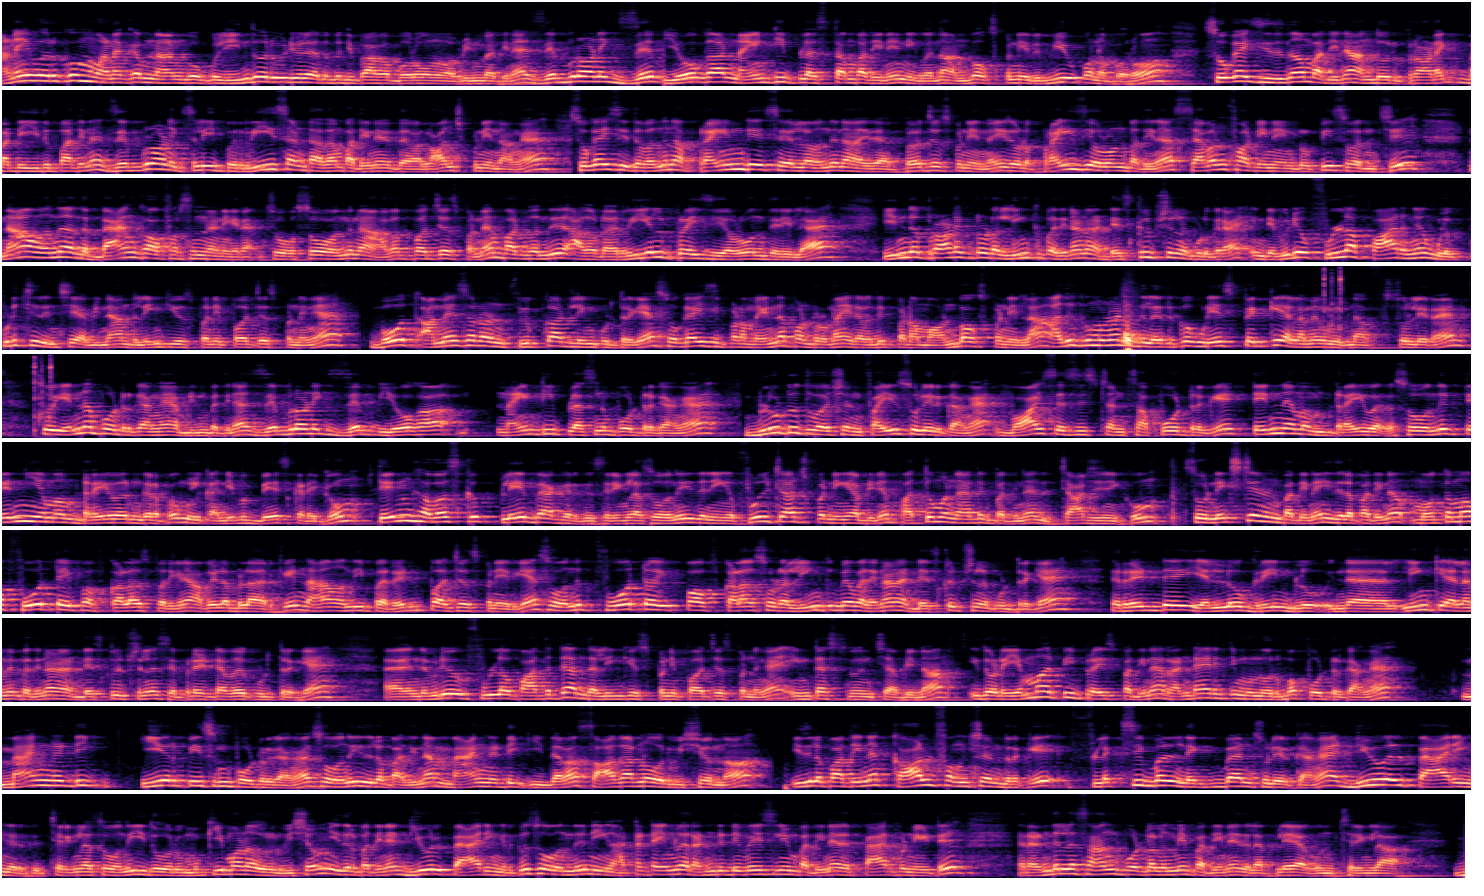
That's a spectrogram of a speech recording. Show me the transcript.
அனைவருக்கும் வணக்கம். நான் கோகுல். இந்த ஒரு வீடியோவில் எதை பற்றி பார்க்க போகிறோம் அப்படின்னு பார்த்தீங்கன்னா ஜெப்ரானிக் ஜெப் யோகா 90 ப்ளஸ் தான் பார்த்தீங்கன்னா நீங்கள் வந்து அன்பாக்ஸ் பண்ணி ரிவ்யூ பண்ண போகிறோம் ஸோ கைஸ் இதுதான் பார்த்தீங்கன்னா அந்த ஒரு ப்ராடக்ட் பட் இது பார்த்தீங்கன்னா ஜெப்ரானிக்ஸில் இப்போ ரீசெண்டாக தான் பார்த்தீங்கன்னா இதை லான்ச் பண்ணியிருந்தாங்க. ஸோ கைஸ் இது வந்து நான் ப்ரைம் டே சேலில் வந்து நான் இதை பர்ச்சேஸ் பண்ணியிருந்தேன். இதோட ப்ரைஸ் எவ்வளோன்னு பார்த்தீங்கன்னா செவன் ஃபார்ட்டி நைன் ருபீஸ் வந்துச்சு. நான் வந்து அந்த பேங்க் ஆஃபர்ஸ்னு நினைக்கிறேன். ஸோ ஸோ வந்து நான் அதை பர்ச்சேஸ் பண்ணேன். பட் வந்து அதோட ரியல் ப்ரைஸ் எவ்வளோன்னு தெரியல. இந்த ப்ராடக்ட்டோட லிங்க் பார்த்தீங்கன்னா நான் டிஸ்கிரிப்ஷனில் கொடுக்குறேன். இந்த வீடியோ ஃபுல்லாக பாருங்கள் உங்களுக்கு பிடிச்சிருந்துச்சி அப்படின்னா அந்த லிங்க் யூஸ் பண்ணி பர்ச்சேஸ் பண்ணுங்கள் both Amazon and Flipkart link கொடுத்துருக்கேன். ஸோ கைஸ் இப்போ நம்ம என்ன பண்ணுறோம்னா இதை வந்து இப்போ நம்ம அன்பாக்ஸ் பண்ணிடலாம். அதுக்கு முன்னாடி இதில் இருக்கக்கூடிய ஸ்பெக் எல்லாமே உங்களுக்கு நான் சொல்லிடுறேன். ஸோ என்ன போட்டிருக்காங்க அப்படின்னு பார்த்தீங்கன்னா ஜெப்ரானிக் ஜெப் யோகா 90 ப்ளஸ்னு போட்டிருக்காங்க. ப்ளூடூத் வெர்ஷன் ஃபைவ் சொல்லியிருக்காங்க. வாய்ஸ் அசிஸ்டன்ட் சப்போர்ட் இருக்கு டென் எம்எம் டிரைவர் ஸோ வந்து டென் எம்எம் டிரைவருங்கிறப்ப உங்களுக்கு கண்டிப்பாக பேஸ் கிடைக்கும். டென் ஹவர்ஸ்க்கு ப்ளே பேக் இருக்கு சரிங்களா? ஸோ வந்து இதை நீங்கள் ஃபுல் சார்ஜ் பண்ணீங்க அப்படின்னா பத்து மணி நேரத்துக்கு பார்த்தீங்கன்னா இது சார்ஜ் நிற்கும். ஸோ நெக்ஸ்ட் என்னன்னு பார்த்தீங்கன்னா இதில் பார்த்தீங்கன்னா மொத்தமாக ஃபோர் டைப் ஆஃப் கலர்ஸ் பார்த்தீங்கன்னா அவைலபிளாக இருக்கு. நான் வந்து இப்போ ரெட் பர்ச்சேஸ் பண்ணியிருக்கேன். ஸோ வந்து ஃபோர் டைப் ஆஃப் கலர்ஸோட லிங்க்குமே பார்த்தீங்கன்னா நான் டிஸ்கிரிப்ஷனில் கொடுத்துருக்கேன். ரெட்டு எல்லோ க்ரீன் ப்ளூ இந்த லிங்க் எல்லாமே பார்த்தீங்கன்னா நான் டிஸ்கிரிப்ஷனில் செப்பரேட்டாகவே கொடுத்துருக்கேன். இந்த வீடியோ ஃபுல்லாக பார்த்துட்டு அந்த லிங்க் யூஸ் பண்ணி பர்ச்சேஸ் பண்ணுங்க. இன்ட்ரெஸ்ட் இருந்துச்சு அப்படின்னா இதோட எம்ஆர்பி ப்ரைஸ் பார்த்தீங்கன்னா ரெண்டாயிரத்தி முந்நூறுபா போட்டிருக்காங்க. மேக்னெட்டிக் இயர்பீஸ்னு போட்டிருக்காங்க. ஸோ வந்து இதில் பார்த்தீங்கன்னா மேக்னெட்டிக் இதெல்லாம் சாதாரண ஒரு விஷயம் தான் இதில் பார்த்தீங்கன்னா கால் ஃபங்க்ஷன் இருக்குது ஃப்ளெக்சிபிள் நெக் பேண்ட் சொல்லியிருக்காங்க. டியூவல் பேரிங் இருக்குது சரிங்களா? ஸோ வந்து இது ஒரு முக்கியமான ஒரு விஷயம். இதில் பார்த்தீங்கன்னா டியூவல் பேரிங் இருக்குது ஸோ வந்து நீங்கள் அட் அ டைமில் ரெண்டு டிவைஸ்லையும் பார்த்தீங்கன்னா அதை பேர் பண்ணிவிட்டு ரெண்டில் சாங் போட்டாலுமே பார்த்தீங்கன்னா இதில் ப்ளே ஆகும். சரிங்களா?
